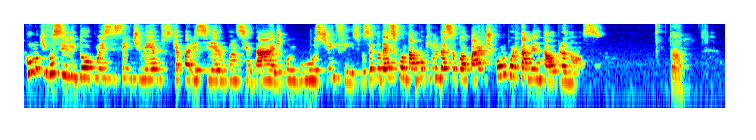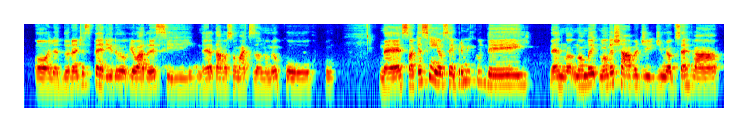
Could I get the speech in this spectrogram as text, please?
Como que você lidou com esses sentimentos que apareceram, com ansiedade, com angústia, enfim, se você pudesse contar um pouquinho dessa tua parte comportamental para nós. Tá. Olha, durante esse período eu adoeci, né? Eu estava somatizando no meu corpo, né? Só que assim, eu sempre me cuidei, né? Não, não, não deixava de, de me observar.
